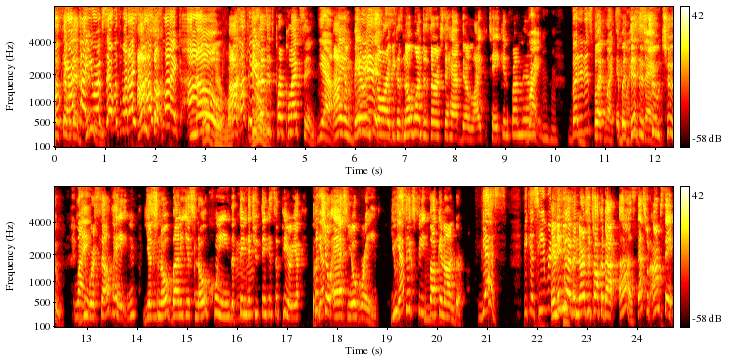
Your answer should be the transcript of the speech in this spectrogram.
Oh, okay. upset I with that thought you were upset with what I said. I'm I so- was like, uh, No, Oh, dear Lord. I, Fuck you. because it's perplexing. yeah, I am very sorry because no one deserves to have their life taken from them. right. Mhm. But it is But but like this is true too. Like, you were self hating. Your snow bunny, your snow queen, the thing that you think is superior. Put Yep. your ass in your grave. You Yep. six feet Mhm. fucking under. yes, because he And then you have the nerve to talk about us. That's what I'm saying.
